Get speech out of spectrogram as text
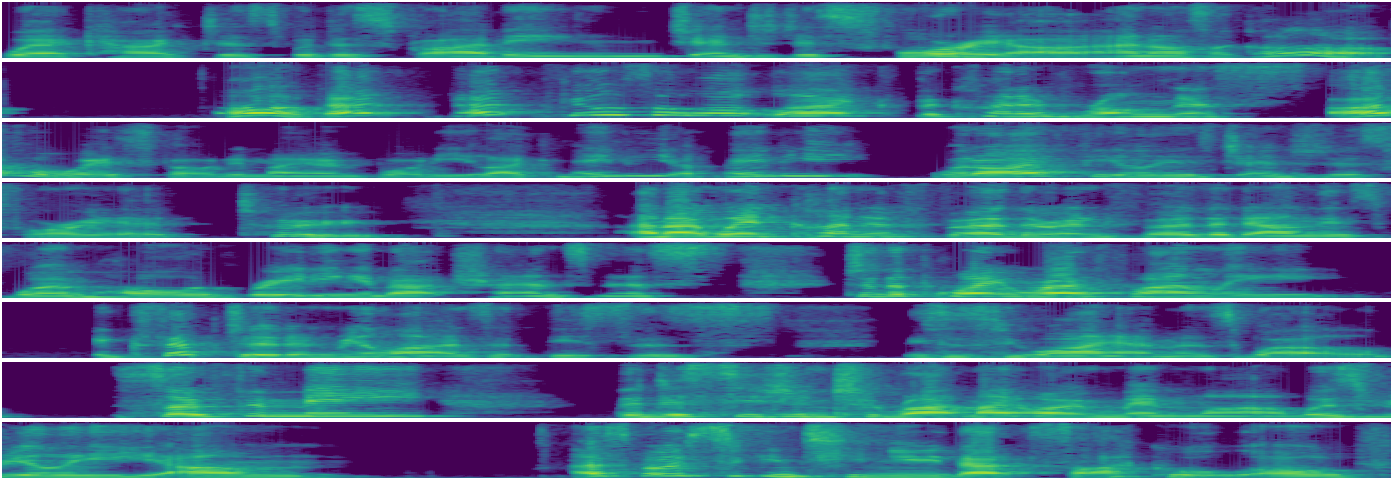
where characters were describing gender dysphoria. And I was like, oh, oh, that that feels a lot like the kind of wrongness I've always felt in my own body. Like maybe maybe what I feel is gender dysphoria too. And I went kind of further and further down this wormhole of reading about transness to the point where I finally accepted and realized that this is this is who I am as well. So for me, the decision to write my own memoir was really, um, I suppose, to continue that cycle of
